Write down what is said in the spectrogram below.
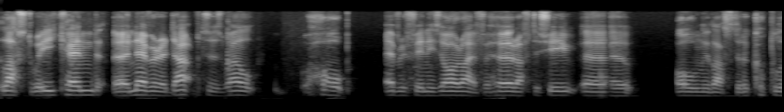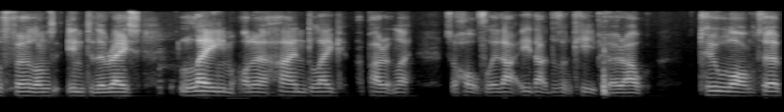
last weekend. Uh, never adapt as well. Hope everything is all right for her after she uh, only lasted a couple of furlongs into the race, lame on her hind leg apparently. So hopefully that that doesn't keep her out too long term.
